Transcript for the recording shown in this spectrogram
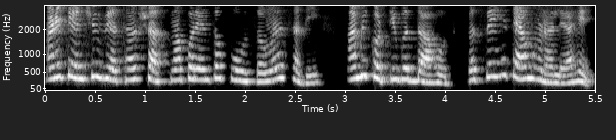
आणि त्यांची व्यथा शासनापर्यंत पोहोचवण्यासाठी आम्ही कटिबद्ध आहोत असेही त्या म्हणाले आहेत.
